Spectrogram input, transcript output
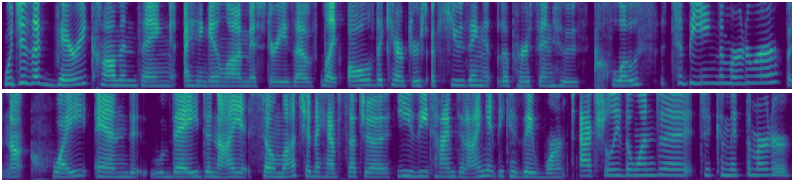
which is a very common thing I think in a lot of mysteries of like all of the characters accusing the person who's close to being the murderer but not quite and they deny it so much and they have such a easy time denying it because they weren't actually the one to to commit the murder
